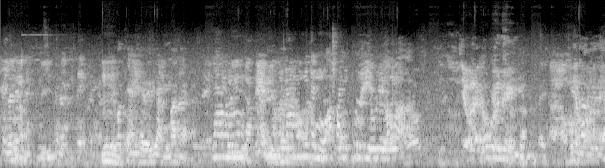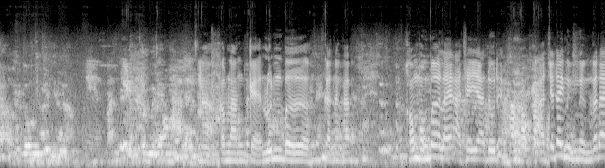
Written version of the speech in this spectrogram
เป็นยอืมแกะอะไรอย่างบ้างอะยังยังมีแต่หนูเอาไปคนเดียวเลยอะ เดี๋ยวอะไรเขาเบอร์หนึ่งเดี๋ยวไปแล้วโยมยืนอยู่คนกำลังแกะลุ้นเบอร์กันนะครับ ของผมเบอร์อะไรอาชยาดูดิอาจจะได้หนึ่งหนึ่งก็ได้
